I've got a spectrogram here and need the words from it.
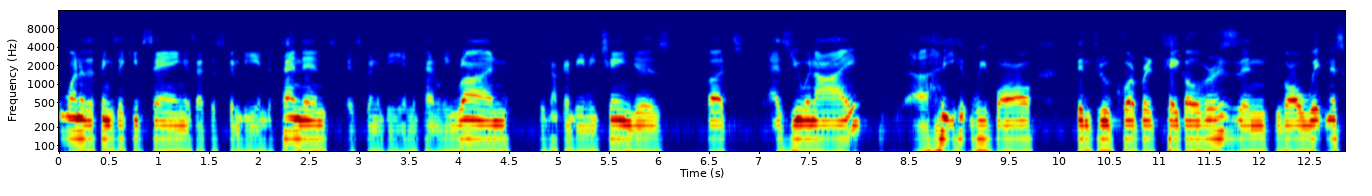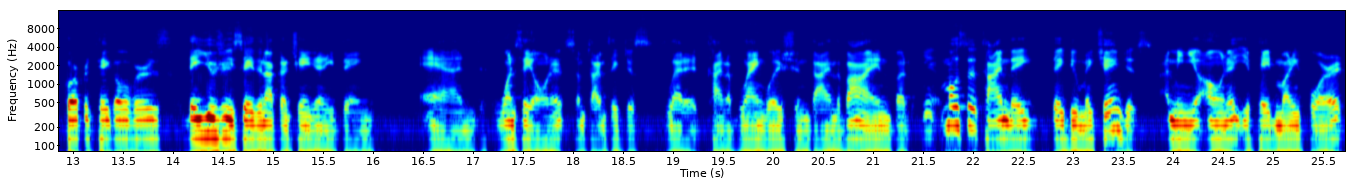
One of the things they keep saying is that this is going to be independent, it's going to be independently run, there's not going to be any changes. But as you and I, uh, we've all been through corporate takeovers and we've all witnessed corporate takeovers. They usually say they're not going to change anything Mm-hmm. and once they own it sometimes they just let it kind of languish and die in the vine but you know, most of the time they they do make changes. I mean you own it you paid money for it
